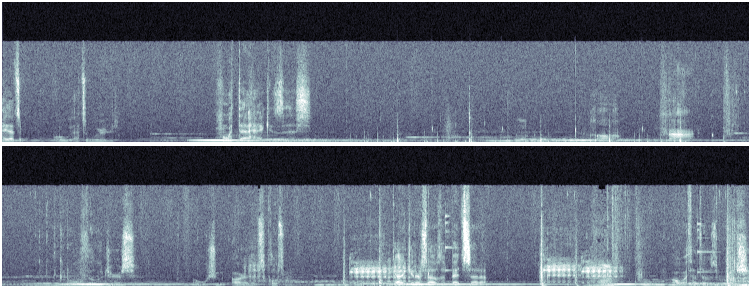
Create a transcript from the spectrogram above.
Hey, that's a... Oh, that's a weird... What the heck is this? Huh. Huh. The good old villagers. Oh, shoot. Alright, that was a close one. Gotta get ourselves a bed set up. Ooh. Oh, I thought that was a red sheep.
